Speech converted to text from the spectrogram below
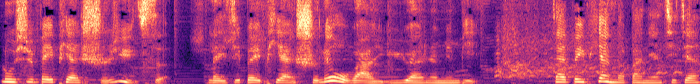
陆续被骗十余次，累计被骗十六万余元人民币。在被骗的半年期间，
